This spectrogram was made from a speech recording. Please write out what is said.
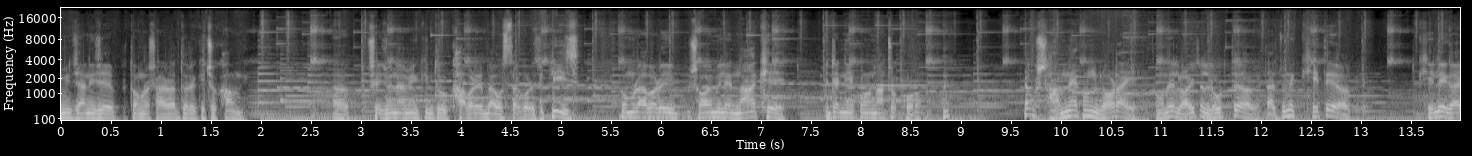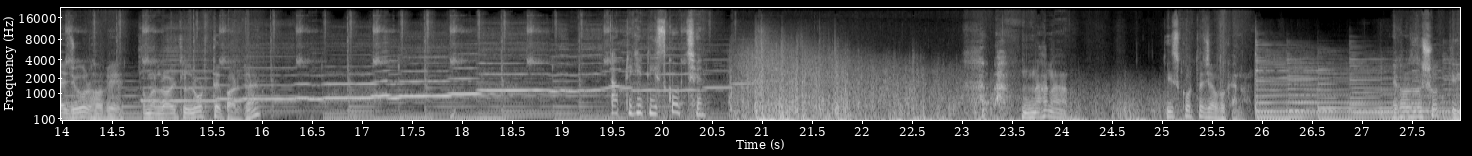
আমি জানি যে তোমরা সারা রাত ধরে কিছু খাওনি। সেই জন্য আমি কিন্তু খাবারের ব্যবস্থা করেছি। প্লিজ তোমরা আবার ওই সবাই মিলে না খেয়ে এটা নিয়ে কোনো নাটক করো না হ্যাঁ? দেখো সামনে এখন লড়াই। তোমাদের লড়াইটা লড়তে হবে তার জন্য খেতে হবে। খেলে গায়ে জোর হবে তোমরা লড়াইটা লড়তে পারবে হ্যাঁ? আপনি কি টিস করছেন? না না টিস করতে যাব কেন? এ কথা তো সত্যি।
